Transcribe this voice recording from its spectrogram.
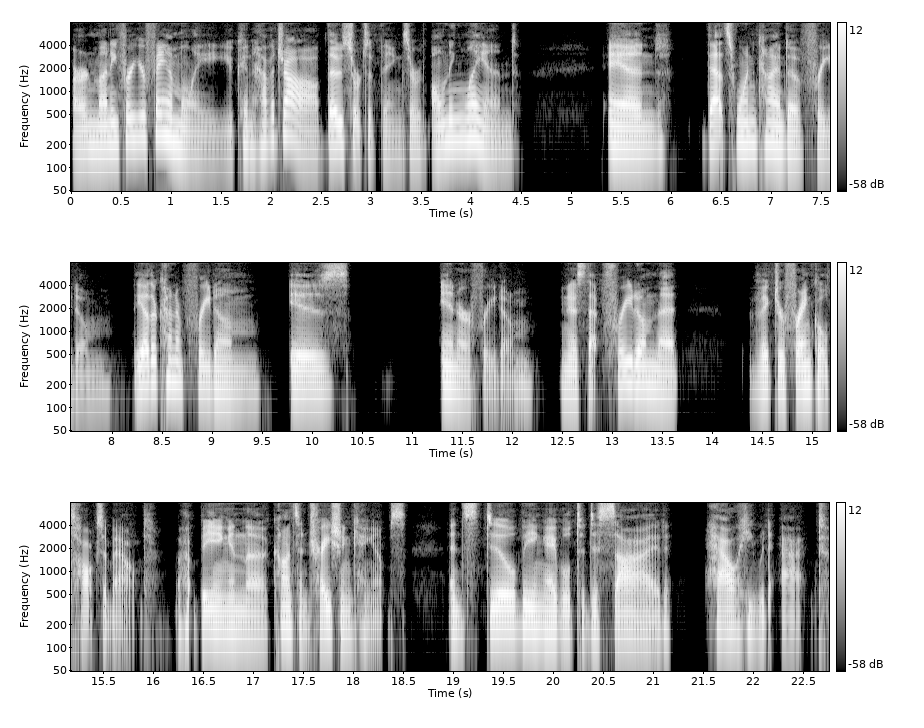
earn money for your family. You can have a job, those sorts of things, or owning land. And that's one kind of freedom. The other kind of freedom is inner freedom. You know, it's that freedom that Viktor Frankl talks about, being in the concentration camps and still being able to decide how he would act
